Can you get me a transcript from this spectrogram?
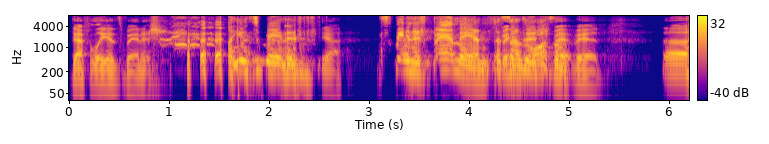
Definitely in Spanish. in Spanish. yeah. Spanish Batman. That sounds Spanish awesome. Batman. Uh,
